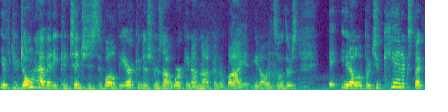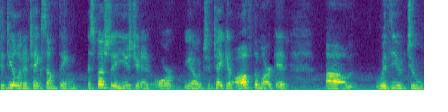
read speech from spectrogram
If you don't have any contingencies, well, if the air conditioner's not working, I'm not going to buy it. You know, and so there's it- you know, but you can't expect a dealer to take something, especially a used unit, or you know, to take it off the market um, with you to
